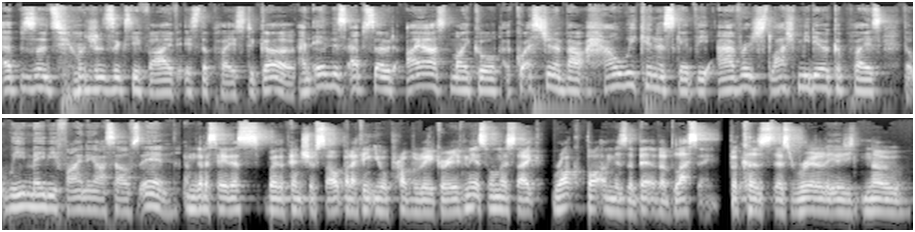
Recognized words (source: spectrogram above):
episode 265 is the place to go. And in this episode, I asked Michael a question about how we can escape the average slash mediocre place that we may be finding ourselves in. I'm going to say this with a pinch of salt, but I think you'll probably agree with me. It's almost like rock bottom is a bit of a blessing because there's really no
